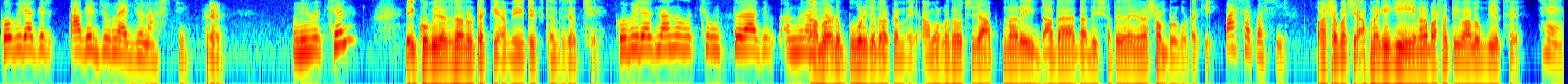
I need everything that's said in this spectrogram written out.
কবিরাজের কাজের জন্য একজন আসছে। হ্যাঁ। উনি হচ্ছেন? এই কবিরাজ নানুটা কি? আমি এটা একটু জানতে চাচ্ছি। কবিরাজ নানু হচ্ছে উত্তরা যে- আমার পরিচয় দরকার নেই। আমার কথা হচ্ছে যে আপনার এই দাদা দাদির সাথে এনার সম্পর্কটা কি? পাশাপাশি। পাশাপাশি। আপনাকে কি এনার বাসাতেই পালক দিয়েছে? হ্যাঁ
